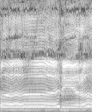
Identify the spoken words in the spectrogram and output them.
Arirah.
